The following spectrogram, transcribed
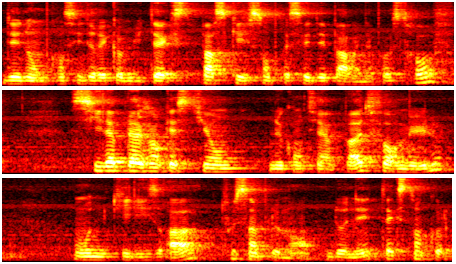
des nombres considérés comme du texte parce qu'ils sont précédés par une apostrophe. Si la plage en question ne contient pas de formule, on utilisera tout simplement donner texte en colonne.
